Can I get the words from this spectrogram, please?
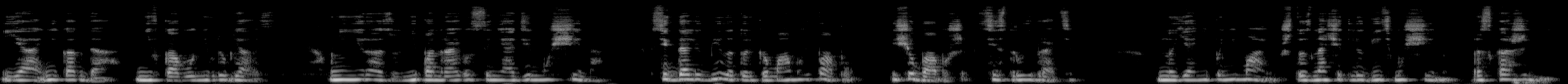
Я никогда ни в кого не влюблялась. Мне ни разу не понравился ни один мужчина. Всегда любила только маму и папу, еще бабушек, сестру и братьев. Но я не понимаю, что значит любить мужчину. Расскажи мне.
